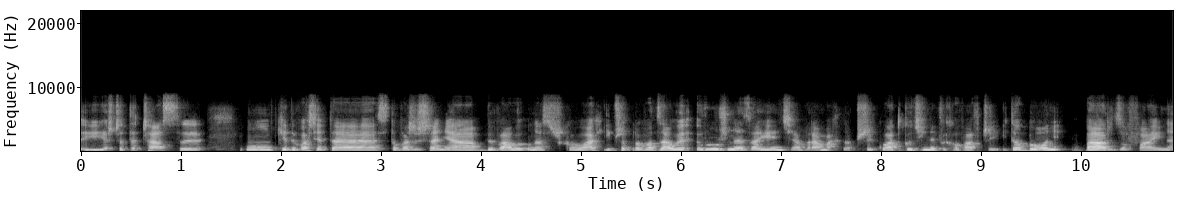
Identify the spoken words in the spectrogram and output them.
jeszcze te czasy, mm, kiedy właśnie te stowarzyszenia bywały u nas w szkołach i przeprowadzały różne zajęcia w ramach na przykład godziny wychowawczej. I to było bardzo fajne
